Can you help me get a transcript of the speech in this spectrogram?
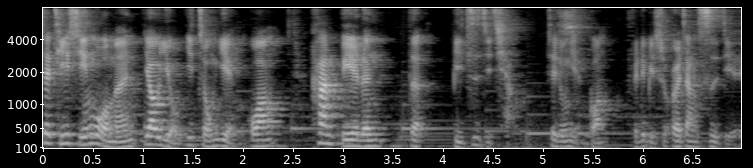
这提醒我们要有一种眼光，看别人的比自己强。这种眼光，腓立比书二章四节，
